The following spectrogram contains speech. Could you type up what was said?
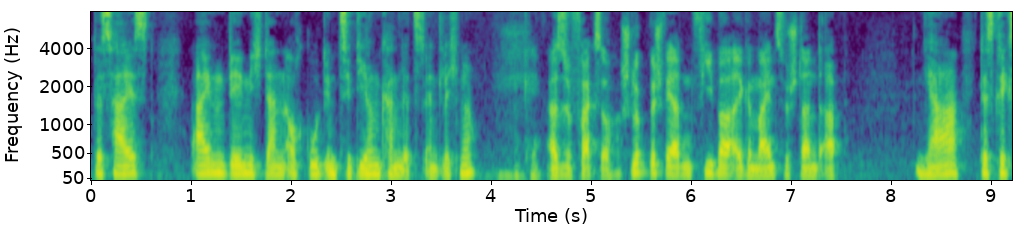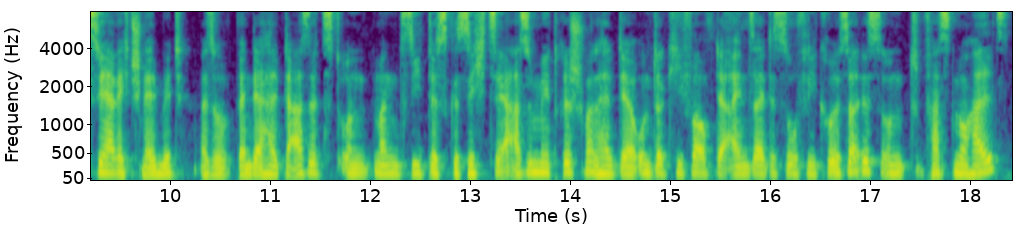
Das heißt, einen, den ich dann auch gut inzidieren kann letztendlich, ne? Okay. Also du fragst auch Schluckbeschwerden, Fieber, Allgemeinzustand ab. Ja, das kriegst du ja recht schnell mit. Also wenn der halt da sitzt und man sieht das Gesicht sehr asymmetrisch, weil halt der Unterkiefer auf der einen Seite so viel größer ist und fast nur Hals,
